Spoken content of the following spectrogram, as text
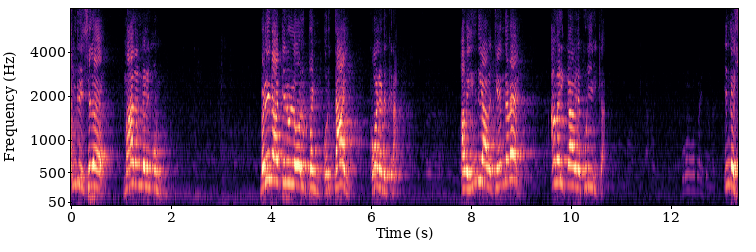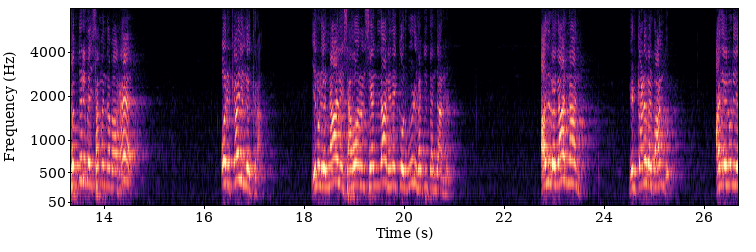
அன்று சில மாதங்களின் முன் வெளிநாட்டில் உள்ள ஒரு பெண் ஒரு தாய் கோல் எடுக்கிறான். அவ இந்தியாவை சேர்ந்தவன் அமெரிக்காவில் குடியிருக்கா இந்த சொத்துரிமை சம்பந்தமாக ஒரு கேள்வி கேட்கிறான். என்னுடைய நாலு சகோதரன் சேர்ந்துதான் எனக்கு ஒரு வீடு கட்டி தந்தார்கள். அதுல தான் நான் என் கணவர் வாழ்ந்தோம். அது என்னுடைய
